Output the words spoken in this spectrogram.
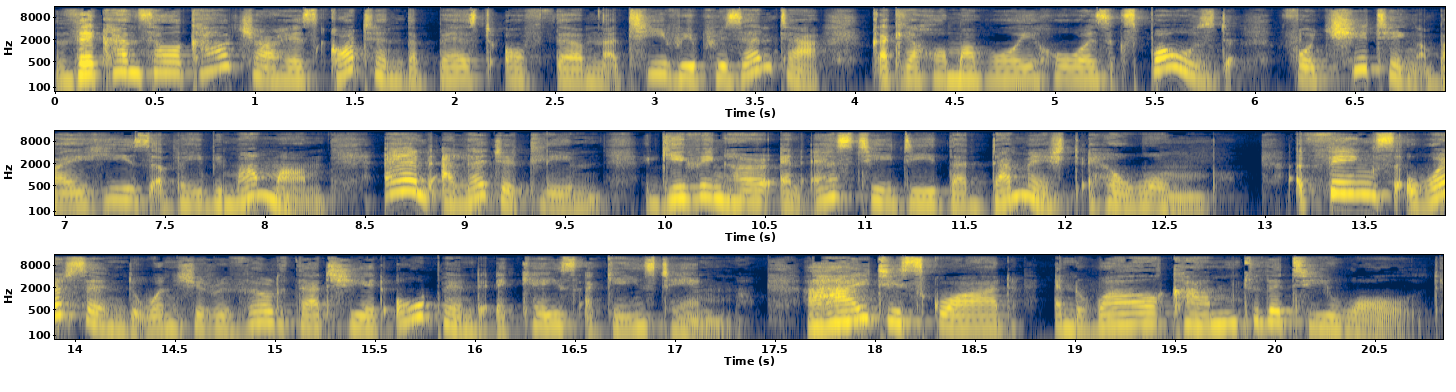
The cancel culture has gotten the best of the um, TV presenter Katlego Maboe, who was exposed for cheating by his baby mama and allegedly giving her an STD that damaged her womb. Things worsened when she revealed that she had opened a case against him. Hi, T Squad, and welcome to the Tea World.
